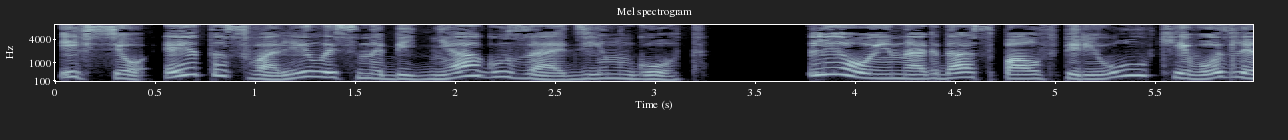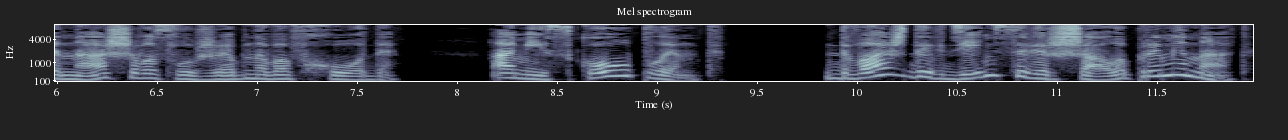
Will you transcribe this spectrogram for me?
и все это свалилось на беднягу за один год. Лео иногда спал в переулке возле нашего служебного входа, а мисс Коупленд дважды в день совершала променад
